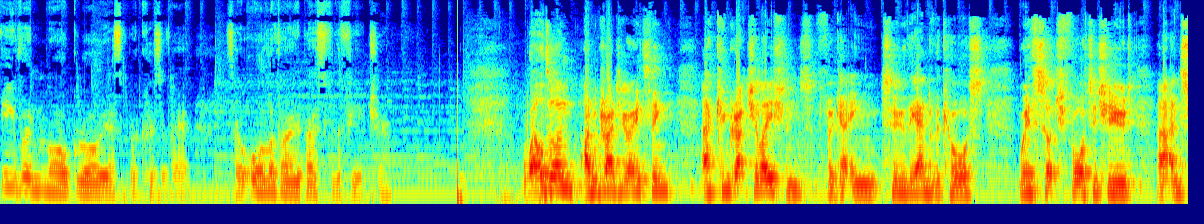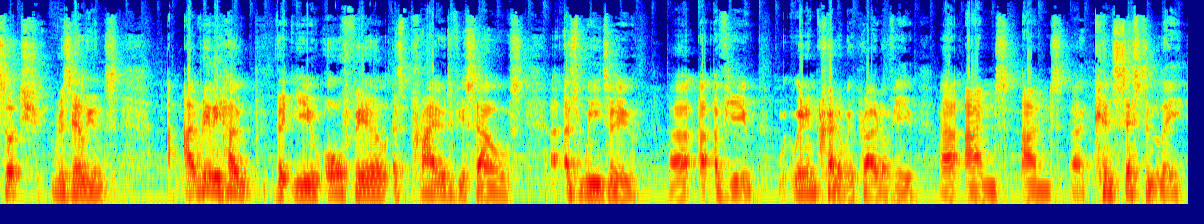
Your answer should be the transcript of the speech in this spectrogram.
even more glorious because of it. So all the very best for the future. Well done on graduating. Uh, congratulations for getting to the end of the course with such fortitude uh, and such resilience. I really hope that you all feel as proud of yourselves uh, as we do uh, of you. We're incredibly proud of you uh, and and uh, consistently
